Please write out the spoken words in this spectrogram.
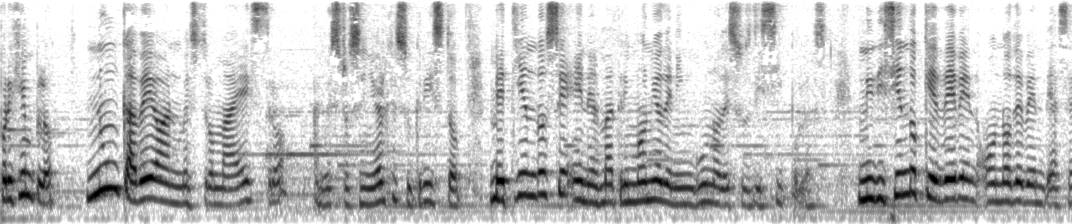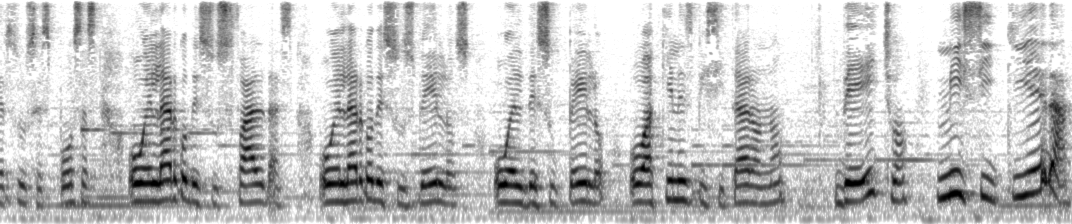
Por ejemplo, nunca veo a nuestro Maestro, a nuestro Señor Jesucristo, metiéndose en el matrimonio de ninguno de sus discípulos, ni diciendo que deben o no deben de hacer sus esposas, o el largo de sus faldas, o el largo de sus velos, o el de su pelo o a quienes visitaron, ¿no? De hecho, ni siquiera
